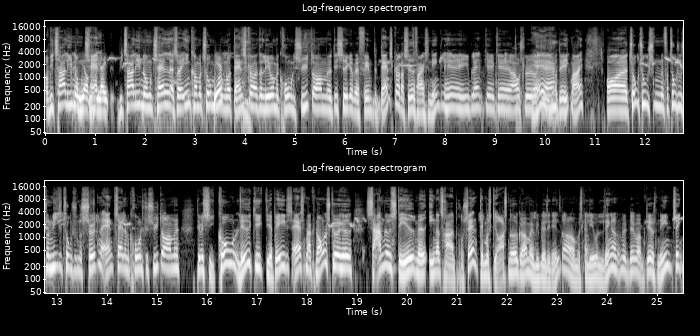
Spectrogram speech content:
og vi tager lige nogle vi tal. i. Vi tager lige nogle tal. Altså 1,2 millioner danskere, der lever med kronisk sygdom. Det er cirka hver femte dansker. Der sidder faktisk en enkelt her iblandt, kan, kan jeg afsløre. Ja, ja. Det, og det er ikke mig. Og 2000, fra 2009 til 2017 er antallet med kroniske sygdomme, det vil sige kol, ledegigt, diabetes, astma og knogleskørhed, samlet steget med 31 procent. Det er måske også noget at gøre med, at vi bliver lidt ældre og måske lever lidt længere. Det, var, det er jo sådan en ting.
